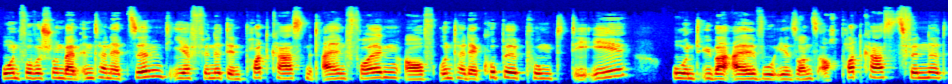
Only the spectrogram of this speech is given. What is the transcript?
Und wo wir schon beim Internet sind, ihr findet den Podcast mit allen Folgen auf unterderkuppel.de und überall, wo ihr sonst auch Podcasts findet.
